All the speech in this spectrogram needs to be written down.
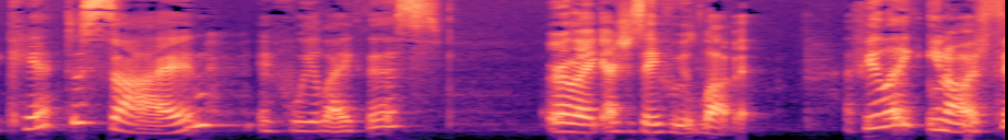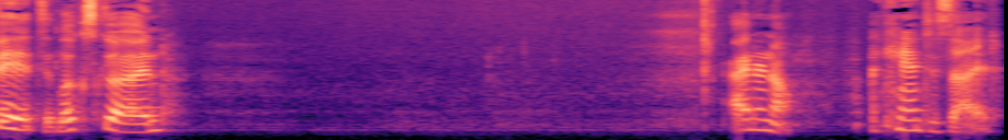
I can't decide if we like this or like I should say if we love it. I feel like, you know, it fits, it looks good. I don't know. I can't decide.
